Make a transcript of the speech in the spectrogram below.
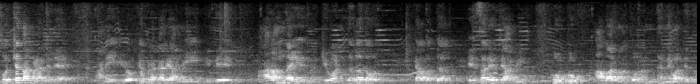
स्वच्छता मिळालेली आहे. आणि योग्य प्रकारे आम्ही इथे आरामदायी जीवन जगत आहोत. त्याबद्दल एस आर एचे आम्ही खूप खूप आभार मानतो आणि धन्यवाद देतो.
